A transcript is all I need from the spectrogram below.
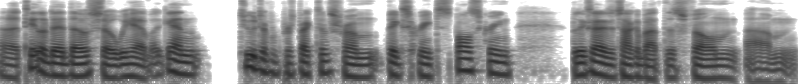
Uh, Taylor did though, so we have again two different perspectives from big screen to small screen. But excited to talk about this film. Um,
